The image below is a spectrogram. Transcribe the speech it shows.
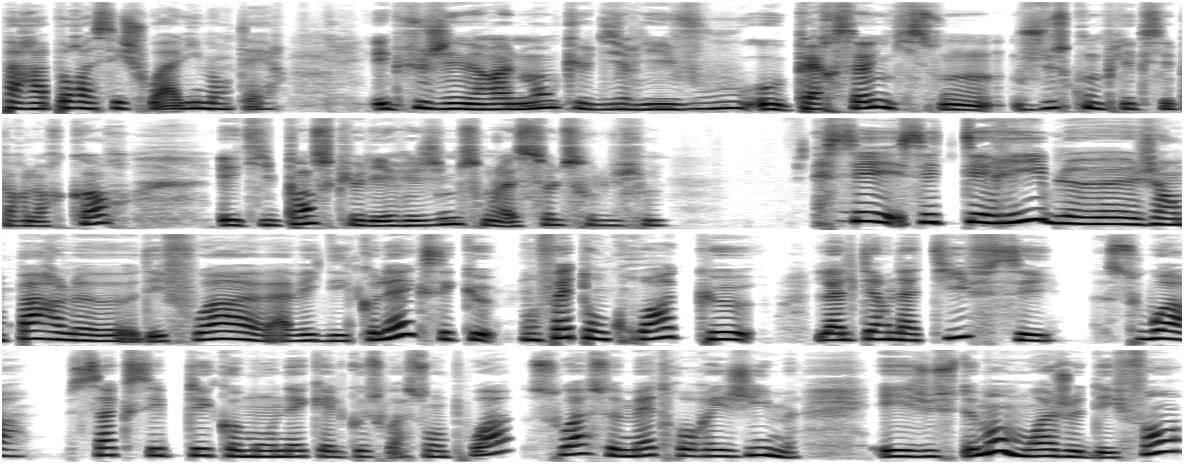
par rapport à ses choix alimentaires. Et plus généralement, que diriez-vous aux personnes qui sont juste complexées par leur corps et qui pensent que les régimes sont la seule solution? C'est, terrible, euh, j'en parle euh, des fois euh, avec des collègues, c'est que en fait on croit que l'alternative c'est soit s'accepter comme on est, quel que soit son poids, soit se mettre au régime. Et justement, moi, je défends,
